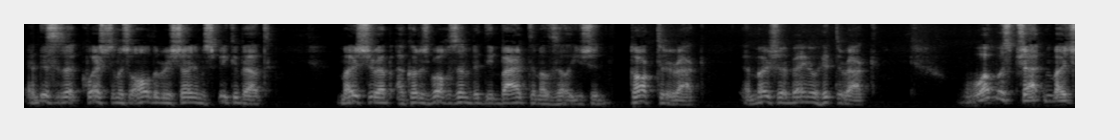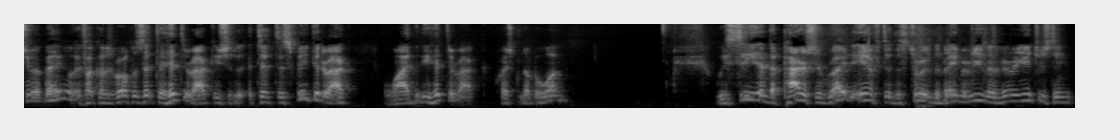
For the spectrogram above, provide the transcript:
And this is a question which all the Rishonim speak about. Moshe Hakadosh Baruch Hu You should talk to the rock, and Moshe Rabbeinu hit the rock. What was Pshat in Moshe Rabbeinu? If Hakadosh Baruch Hu said to hit the rock, you should to, to speak to the rock. Why did he hit the rock? Question number one. We see in the parasha right after the story of the Bay Meriva, very interesting.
